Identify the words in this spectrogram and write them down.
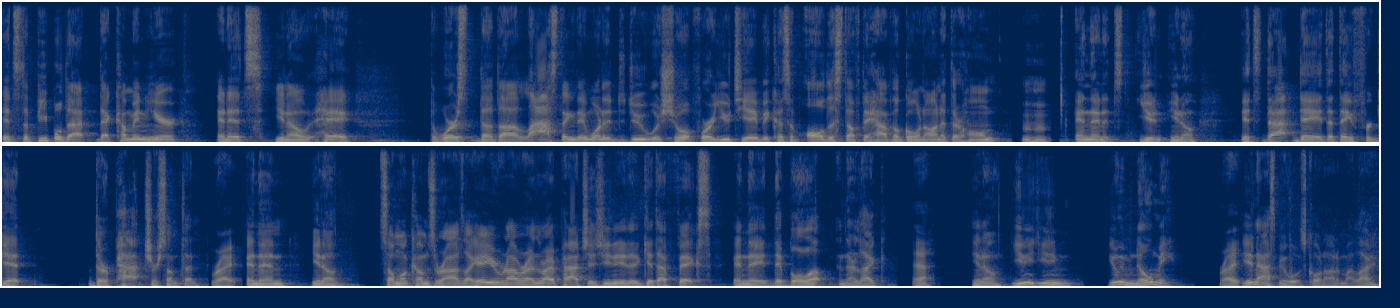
it's the people that, that come in here and it's, you know, hey, the worst, the, the last thing they wanted to do was show up for a UTA because of all the stuff they have going on at their home. Mm-hmm. And then it's, you, you know, it's that day that they forget their patch or something. right. And then, you know, someone comes around, is like, hey, you're not wearing the right patches. You need to get that fixed. And they, they blow up and they're like, Yeah. you know, you, you, didn't, you don't even know me. Right. You didn't ask me what was going on in my life.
